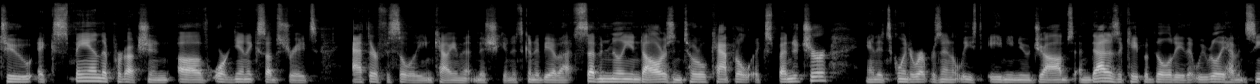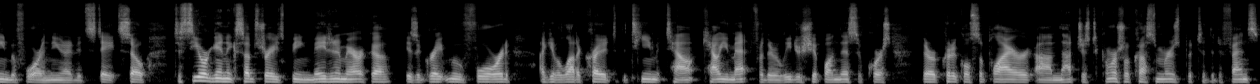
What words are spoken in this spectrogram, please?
to expand the production of organic substrates at their facility in Calumet, Michigan. It's going to be about $7 million in total capital expenditure, and it's going to represent at least 80 new jobs. And that is a capability that we really haven't seen before in the United States. So to see organic substrates being made in America is a great move forward. I give a lot of credit to the team at Calumet for their leadership on this. Of course, they're a critical supplier, um, not just to commercial customers, but to the defense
